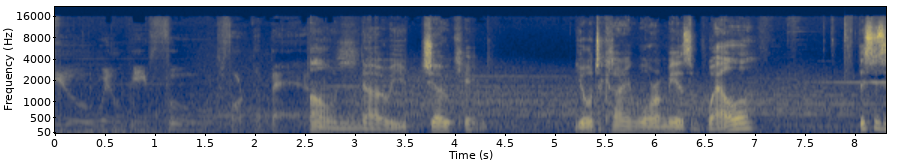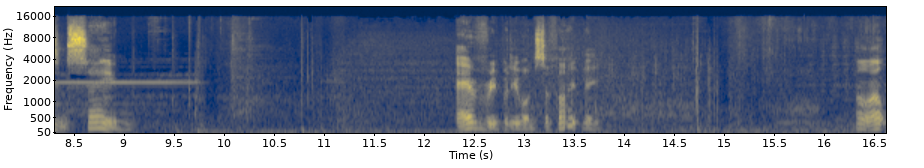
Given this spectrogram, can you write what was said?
You will be food for the bear. Oh no, are you joking? You're declaring war on me as well? This is insane. Everybody wants to fight me. Oh well,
